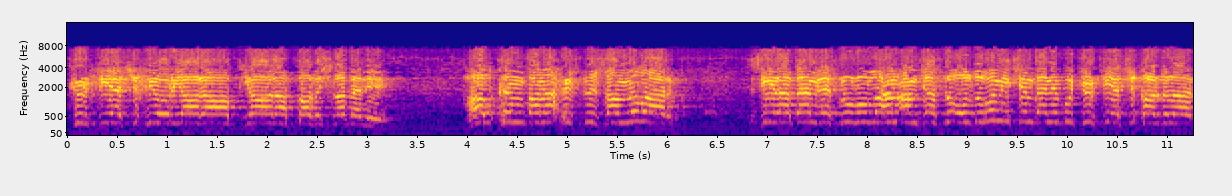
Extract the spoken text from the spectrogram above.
Kürsüye çıkıyor ya Rab, ya Rab bağışla beni. Halkın bana hüsnü zannı var. Zira ben Resulullah'ın amcası olduğum için beni bu kürsüye çıkardılar.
